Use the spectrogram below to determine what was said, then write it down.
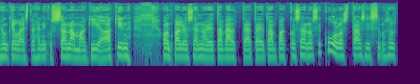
jonkinlaista vähän niin kuin sanamagiaakin. On paljon sanoja, joita välttää tai jotain pakko sanoa. Se kuulostaa siis semmoiselta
